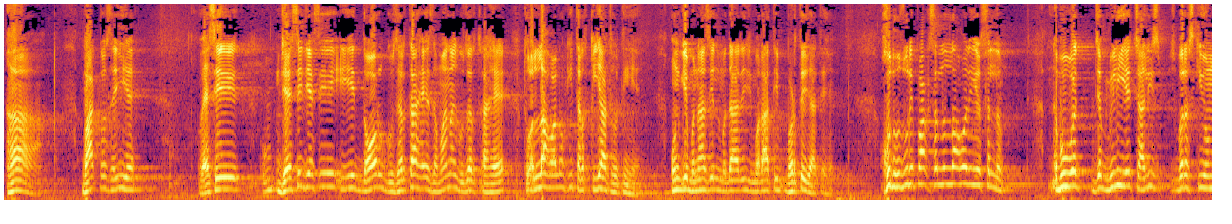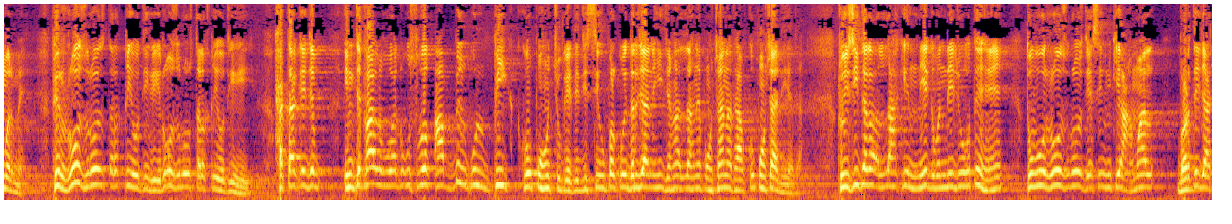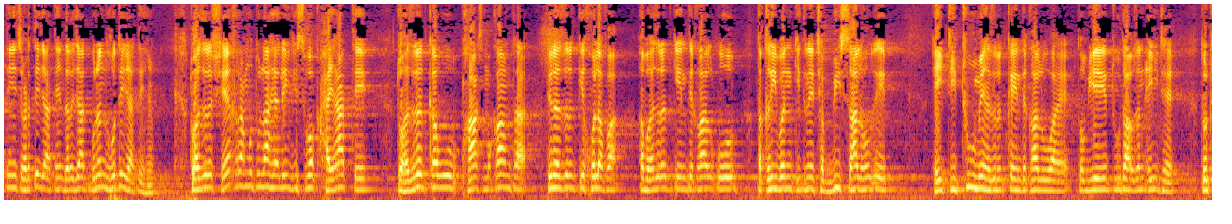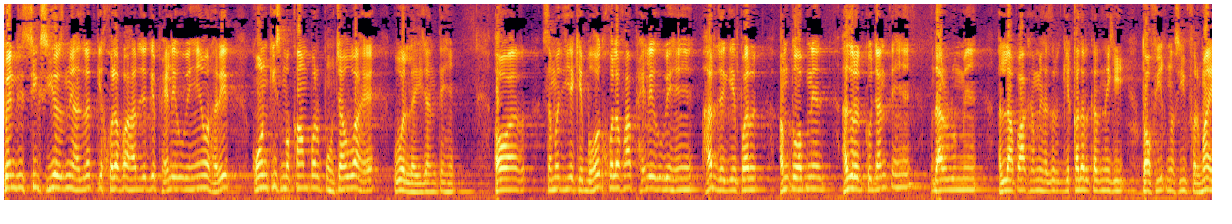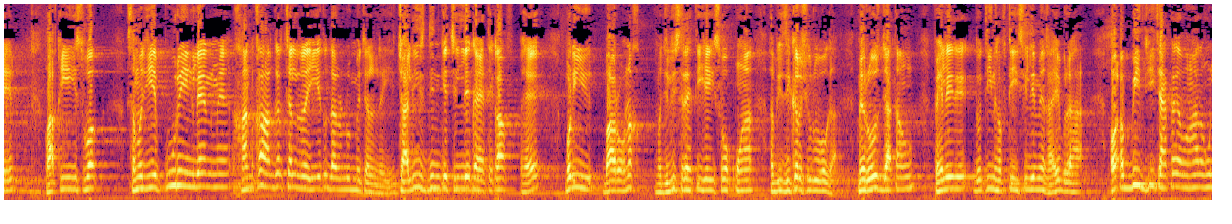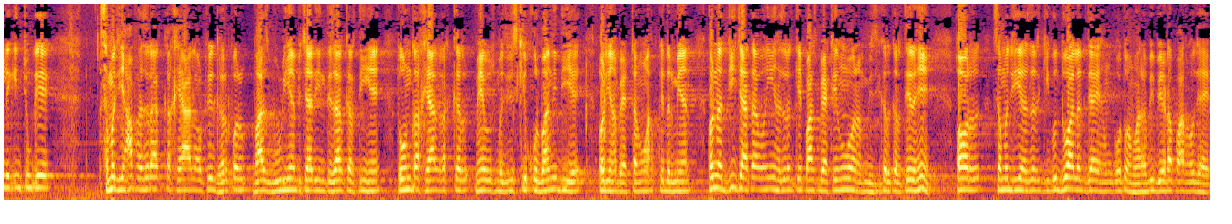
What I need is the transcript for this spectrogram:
ہاں بات تو صحیح ہے۔ ویسے جیسے جیسے یہ دور گزرتا ہے، زمانہ گزرتا ہے، تو اللہ والوں کی ترقیات ہوتی ہیں۔ ان کے منازل، مدارج، مراتب بڑھتے جاتے ہیں۔ خود حضور پاک صلی اللہ علیہ وسلم نبوت جب ملی ہے چالیس برس کی عمر میں، پھر روز روز ترقی ہوتی گئی، روز روز ترقی ہوتی گئی۔ حتیٰ کہ جب انتقال ہوا تو اس وقت آپ بالکل پیک کو پہنچ چکے تھے، جس سے اوپر کوئی درجہ نہیں، جہاں اللہ نے پہنچانا تھا، آپ کو پہنچا دیا تھا۔ تو اسی طرح اللہ کے نیک بندے جو ہوتے ہیں تو وہ روز روز جیسے ان کے اعمال بڑھتے جاتے ہیں، چڑھتے جاتے ہیں، درجات بلند ہوتے جاتے ہیں۔ تو حضرت شیخ رحمۃ اللہ علیہ جس وقت حیات تھے، تو حضرت کا وہ خاص مقام تھا۔ پھر حضرت کے خلفاء، اب حضرت کے انتقال کو تقریباً کتنے چھبیس سال ہو گئے۔ ایٹی ٹو میں حضرت کا انتقال ہوا ہے۔ تو اب یہ ٹو تھاؤزینڈ ایٹ ہے۔ تو ٹوینٹی سکس ایئرز میں حضرت کے خلفاء ہر جگہ پھیلے ہوئے ہیں اور ہر ایک کون کس مقام پر پہنچا ہوا ہے، وہ اللہ ہی جانتے ہیں۔ اور سمجھیے کہ بہت خلفاء پھیلے ہوئے ہیں۔ ہر جگہ پر ہم تو اپنے حضرت کو جانتے ہیں۔ دارالعلوم میں اللہ پاک ہمیں حضرت کی قدر کرنے کی توفیق نصیب فرمائے۔ باقی اس وقت سمجھیے پورے انگلینڈ میں خانقاہ اگر چل رہی ہے تو دارالعلوم میں چل رہی ہے۔ چالیس دن کے چلے کا احتکاف ہے۔ بڑی بارونق مجلس رہتی ہے۔ اس وقت وہاں ابھی ذکر شروع ہوگا۔ میں روز جاتا ہوں۔ پہلے دو تین ہفتے اسی لیے میں غائب رہا۔ اور اب بھی جی چاہتا ہے وہاں رہوں، لیکن چونکہ سمجھیے آپ حضرات کا خیال اور پھر گھر پر بعض بوڑھیاں بیچاری انتظار کرتی ہیں، تو ان کا خیال رکھ کر میں اس مجلس کی قربانی دی ہے اور یہاں بیٹھا ہوں آپ کے درمیان۔ اور نہ جی چاہتا وہیں حضرت کے پاس بیٹھے ہوں اور ہم بھی ذکر کرتے رہیں۔ اور سمجھیے حضرت کی کوئی دعا لگ جائے ہم کو تو ہمارا بھی بیڑا پار ہو جائے۔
